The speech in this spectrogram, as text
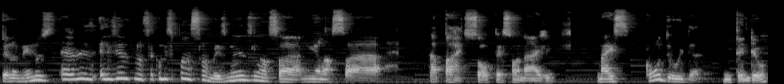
pelo menos, eles, eles iam lançar como expansão mesmo, eles lançar, não iam lançar a parte só o personagem, mas com o druida, entendeu?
